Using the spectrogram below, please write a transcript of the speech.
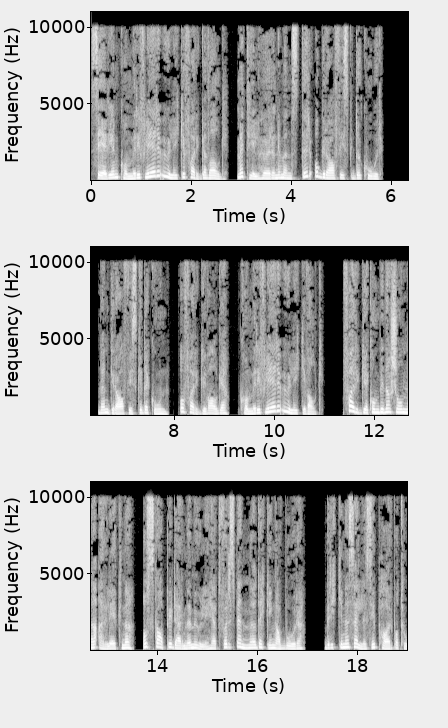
Serien kommer i flere ulike fargevalg, med tilhørende mønster og grafisk dekor. Den grafiske dekoren, og fargevalget, kommer i flere ulike valg. Fargekombinasjonene er lekne, og skaper dermed mulighet for spennende dekking av bordet. Brikkene selges i par på to,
